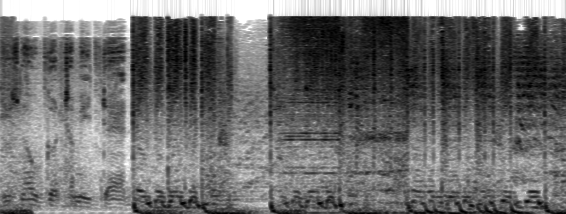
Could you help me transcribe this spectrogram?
He's no good to me, Dad. Thank you.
